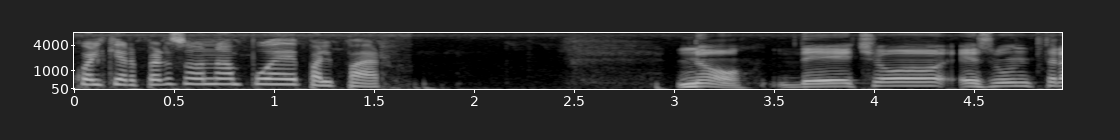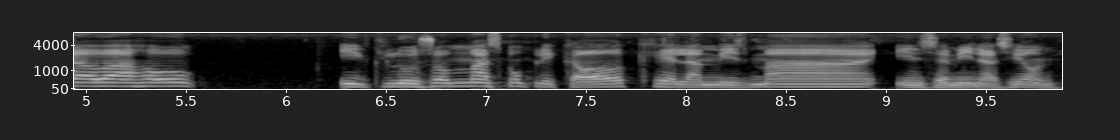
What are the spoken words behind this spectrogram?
Cualquier persona puede palpar. No, de hecho es un trabajo incluso más complicado que la misma inseminación.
